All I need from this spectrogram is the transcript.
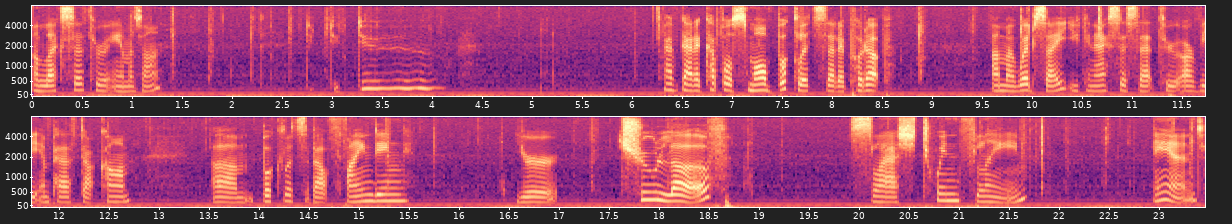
Alexa through Amazon. Do, do, do. I've got a couple small booklets that I put up on my website. You can access that through rvempath.com. Um, booklets about finding your true love slash twin flame and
